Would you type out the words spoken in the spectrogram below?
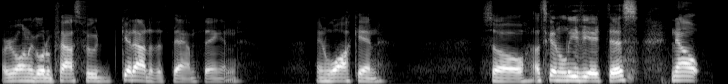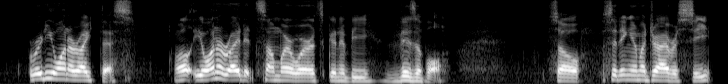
or you want to go to fast food, get out of the damn thing and, and walk in. So that's going to alleviate this. Now, where do you want to write this? Well, you want to write it somewhere where it's going to be visible. So, sitting in my driver's seat,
